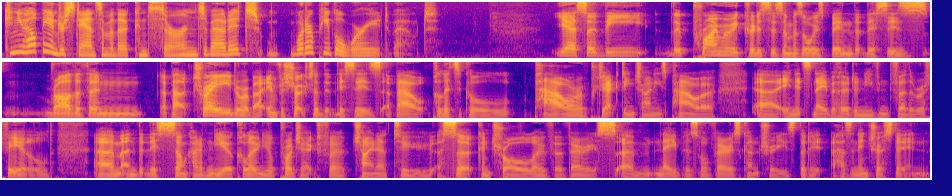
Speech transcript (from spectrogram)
can you help me understand some of the concerns about it? What are people worried about? Yeah, so the the primary criticism has always been that this is rather than about trade or about infrastructure, that this is about political power and projecting Chinese power uh, in its neighborhood and even further afield, um, and that this is some kind of neo-colonial project for China to assert control over various um, neighbors or various countries that it has an interest in.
